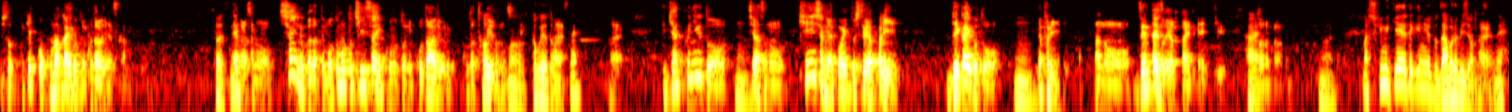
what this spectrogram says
人って結構細かいことにこだわるじゃないですか。そうですね。だからその社員の方ってもともと小さいことにこだわることは得意だと思うんですよ、ね、得意だと思いますね。はい、で逆に言うと、うんじゃあその経営者の役割としてはやっぱりでかいことをうんやっぱりあの全体像をやらないといけないっていうこはいとなのかなと。うんまあ、仕組み系的に言うとダブルビジョンですよね。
